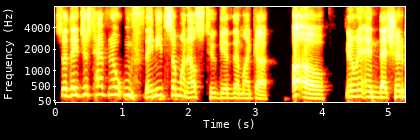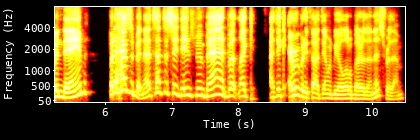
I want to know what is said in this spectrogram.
So they just have no oomph. They need someone else to give them like a uh oh, you know, and, and that should have been Dame, but it hasn't been. That's not to say Dame's been bad, but like I think everybody thought Dan would be a little better than this for them.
